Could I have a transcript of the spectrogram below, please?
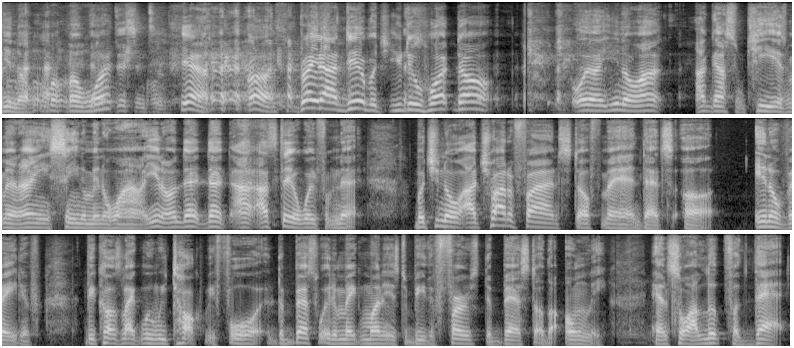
You know, what? Yeah, uh, great idea, but you do what, dog? Well, you know, I I got some kids, man. I ain't seen them in a while. You know that that I, I stay away from that. But you know, I try to find stuff, man, that's uh, innovative because like when we talked before, the best way to make money is to be the first, the best, or the only. And so I look for that.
